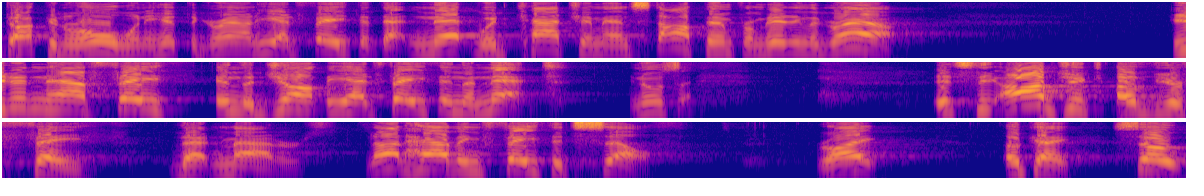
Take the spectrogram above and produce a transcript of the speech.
duck and roll when he hit the ground. He had faith that that net would catch him and stop him from hitting the ground. He didn't have faith in the jump, he had faith in the net. You know It's the object of your faith that matters, not having faith itself, right? Okay, so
